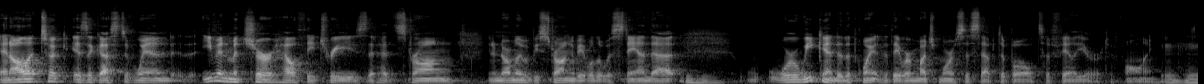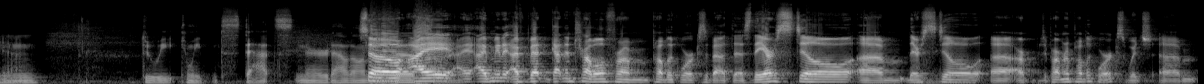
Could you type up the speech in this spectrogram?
and all it took is a gust of wind. Even mature, healthy trees that had strong, you know, normally would be strong and be able to withstand that, were weakened to the point that they were much more susceptible to failure or to falling. Yeah. Do we can we stats nerd out on? So this, I, or- I I'm gonna I've bet, gotten in trouble from Public Works about this. They are still um, they're still uh, our Department of Public Works, which um,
